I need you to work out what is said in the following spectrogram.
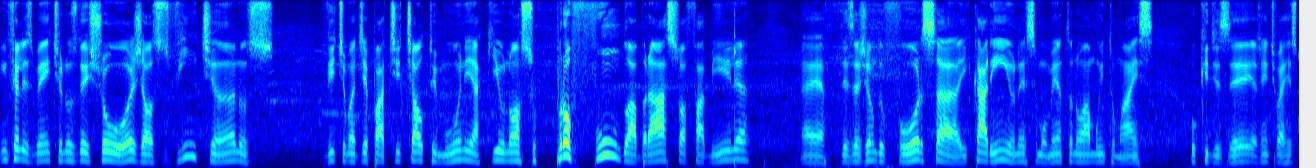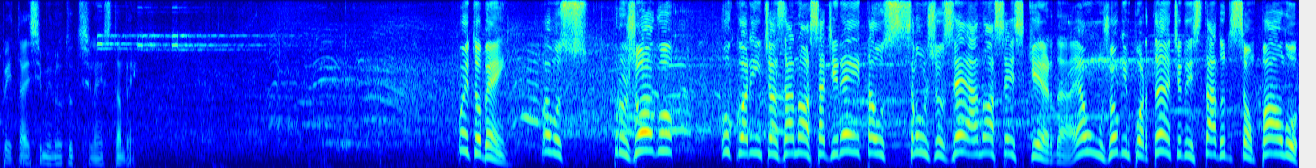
Infelizmente nos deixou hoje aos 20 anos, vítima de hepatite autoimune. Aqui o nosso profundo abraço à família, é, desejando força e carinho nesse momento. Não há muito mais o que dizer e a gente vai respeitar esse minuto de silêncio também. Muito bem, vamos para o jogo. O Corinthians à nossa direita, o São José à nossa esquerda. É um jogo importante do estado de São Paulo,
